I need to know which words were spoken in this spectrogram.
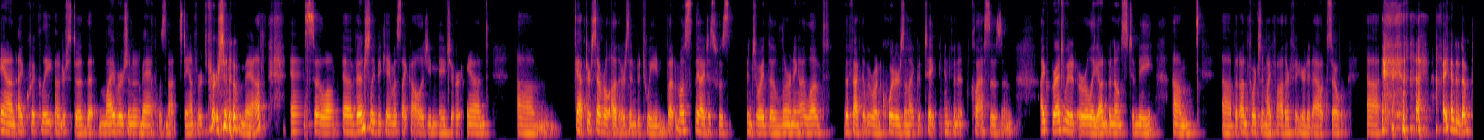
And I quickly understood that my version of math was not Stanford's version of math. And so I eventually became a psychology major and um, after several others in between. But mostly I just was enjoyed the learning. I loved the fact that we were on quarters and I could take infinite classes. And I graduated early, unbeknownst to me. Um, uh, but unfortunately, my father figured it out. So uh, I ended up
